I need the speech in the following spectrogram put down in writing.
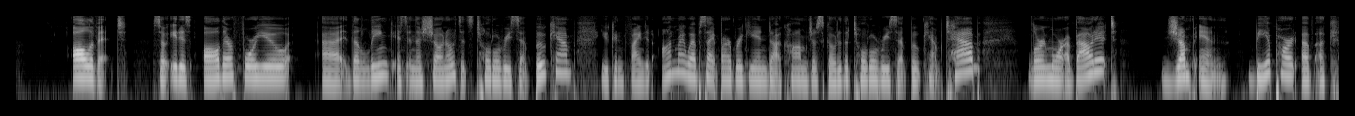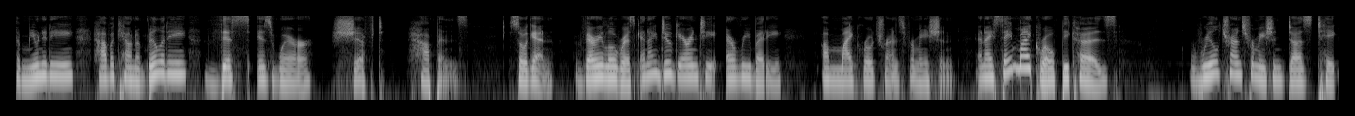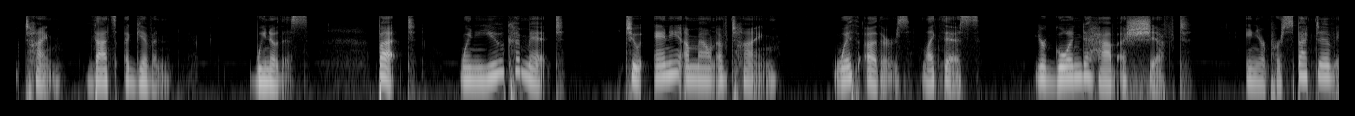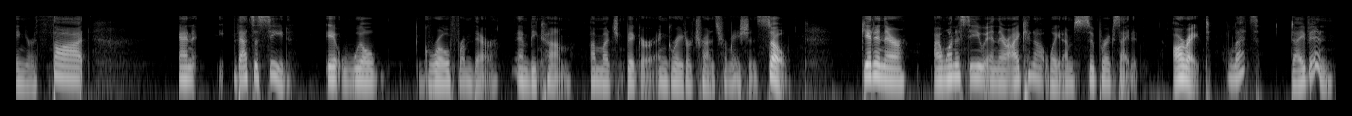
all of it. So it is all there for you. Uh, the link is in the show notes. It's Total Reset Bootcamp. You can find it on my website, barbaraguillen.com. Just go to the Total Reset Bootcamp tab, learn more about it, jump in, be a part of a community, have accountability. This is where shift happens. So, again, very low risk. And I do guarantee everybody a micro transformation. And I say micro because real transformation does take time. That's a given. We know this. But when you commit to any amount of time with others like this, you're going to have a shift in your perspective, in your thought. And that's a seed. It will grow from there and become a much bigger and greater transformation. So get in there, I want to see you in there. I cannot wait. I'm super excited. All right, let's dive in.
